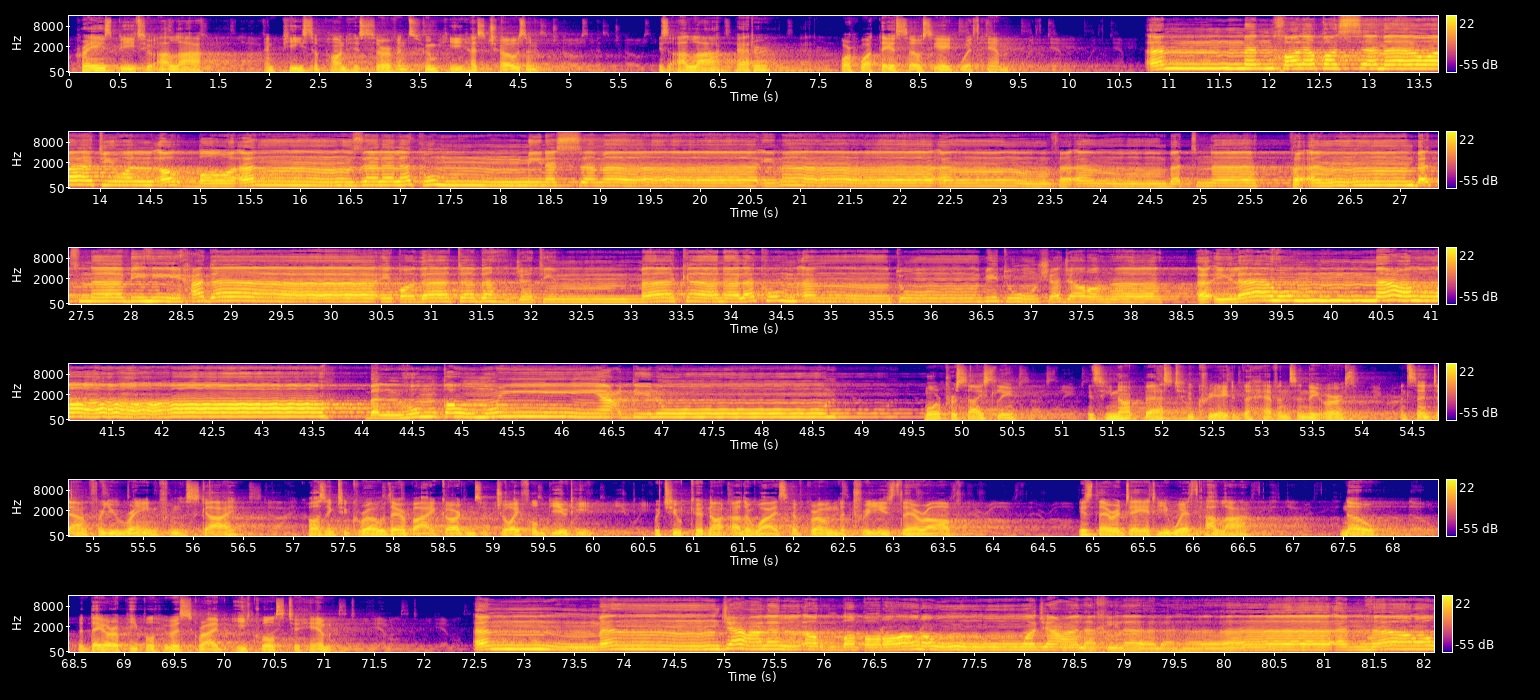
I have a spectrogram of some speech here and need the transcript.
praise be to Allah and peace upon his servants whom he has chosen. Is Allah better or what they associate with him? أمن خلق السماوات والأرض وأنزل لكم من السماء ماء فأنبتنا فأنبتنا به حدائق ذات بهجة ما كان لكم أن تنبتوا شجرها أإله مع الله بل هم قوم يعدلون More precisely, is He not best who created the heavens and the earth and sent down for you rain from the sky, causing to grow thereby gardens of joyful beauty, which you could not otherwise have grown the trees thereof? Is there a deity with Allah? No, but they are a people who ascribe equals to Him. أمن جعل الأرض قرارا وجعل خلالها أنهارا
